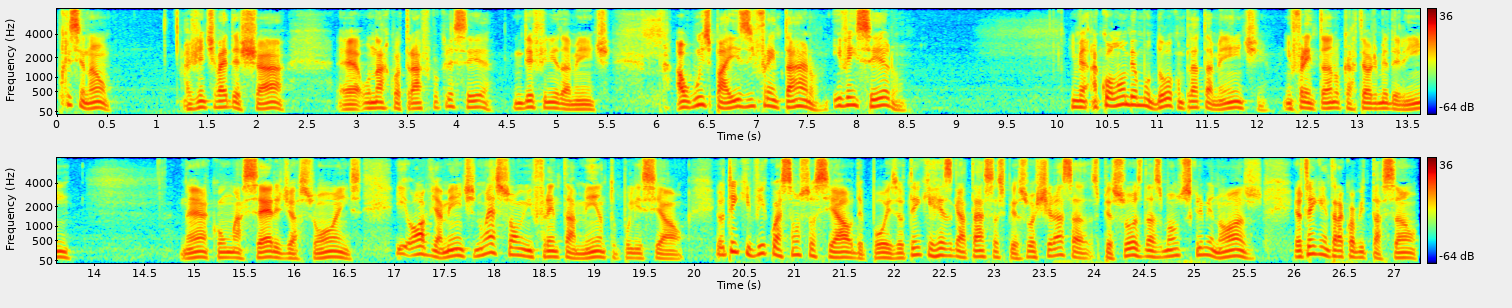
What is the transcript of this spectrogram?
Porque senão a gente vai deixar é, o narcotráfico crescer indefinidamente. Alguns países enfrentaram e venceram. A Colômbia mudou completamente, enfrentando o cartel de Medellín né, com uma série de ações. E, obviamente, não é só um enfrentamento policial. Eu tenho que vir com ação social depois, eu tenho que resgatar essas pessoas, tirar essas pessoas das mãos dos criminosos. Eu tenho que entrar com habitação.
